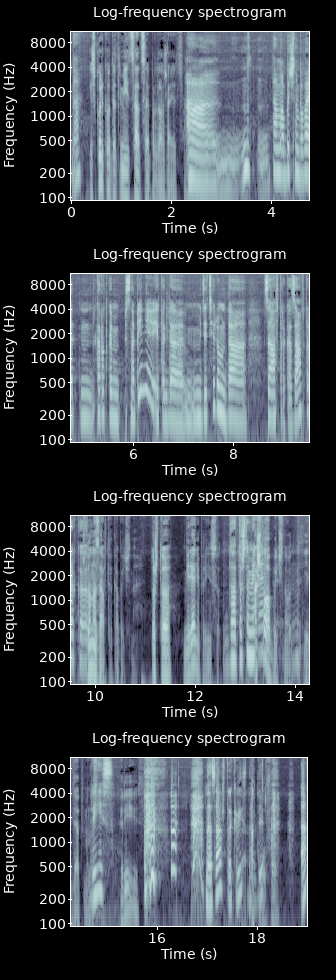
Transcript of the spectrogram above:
да. И сколько вот эта медитация продолжается? А, ну, там обычно бывает короткое песнопение, и тогда медитируем до завтрака. Завтрак... э, Что на завтрак обычно? То, что миряне принесут? Да, то, что меня... А что обычно вот едят в монастыре? Рис. Рис. На завтрак рис. А кофе? А?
